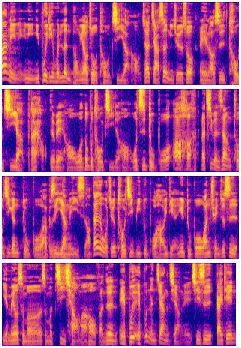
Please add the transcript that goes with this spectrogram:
当然，你你你你不一定会认同要做投机啦，哦，假假设你觉得说，哎，老师投机啊不太好，对不对？哦，我都不投机的哈，我只赌博哦。那基本上投机跟赌博还不是一样的意思啊。但是我觉得投机比赌博好一点，因为赌博完全就是也没有什么什么技巧嘛，哈，反正也不也不能这样讲，哎，其实改天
